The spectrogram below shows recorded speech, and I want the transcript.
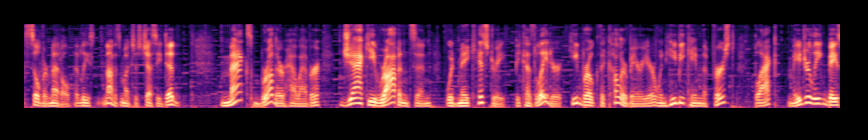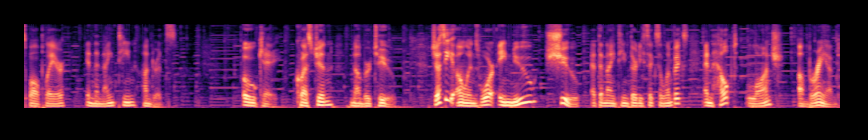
silver medal, at least not as much as Jesse did. Mac's brother, however, Jackie Robinson, would make history because later he broke the color barrier when he became the first black Major League Baseball player in the 1900s. Okay, question number two. Jesse Owens wore a new shoe at the 1936 Olympics and helped launch a brand.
